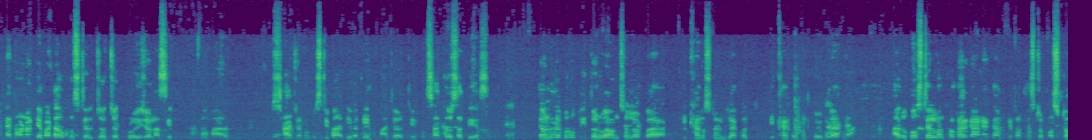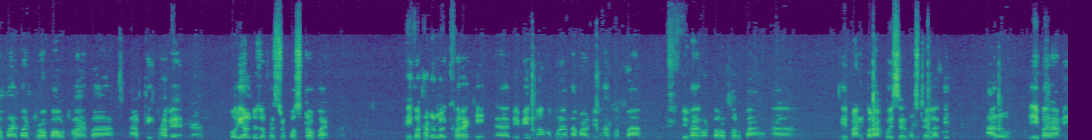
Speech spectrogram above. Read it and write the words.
এনেধৰণৰ কেইবাটাও হোষ্টেল য'ত য'ত প্ৰয়োজন আছিল। আমাৰ চাহ জনগোষ্ঠী বা আদিবাসী সমাজৰ যিবোৰ ছাত্ৰ ছাত্ৰী আছে, তেওঁলোকে বহু ভিতৰুৱা অঞ্চলৰ পৰা শিক্ষানুষ্ঠানবিলাকত শিক্ষা গ্ৰহণ কৰিবলৈ আহে। আৰু হোষ্টেল নথকাৰ কাৰণে তেওঁলোকে যথেষ্ট কষ্ট পায় বা ড্ৰপ আউট হয় বা আৰ্থিকভাৱে পৰিয়ালটো যথেষ্ট কষ্ট পায়। সেই কথাটো লক্ষ্য ৰাখি বিভিন্ন সময়ত আমাৰ বিভাগৰ পৰা বিভাগৰ তৰফৰ পৰা নিৰ্মাণ কৰা হৈছে হোষ্টেল আদি। আৰু এইবাৰ আমি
